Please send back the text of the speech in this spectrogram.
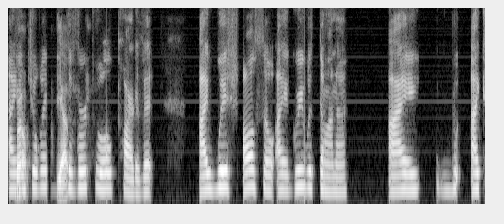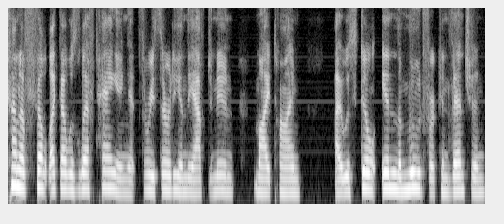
I well, enjoyed yep. the virtual part of it. I wish also I agree with Donna I I kind of felt like I was left hanging at 3:30 in the afternoon my time. I was still in the mood for convention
